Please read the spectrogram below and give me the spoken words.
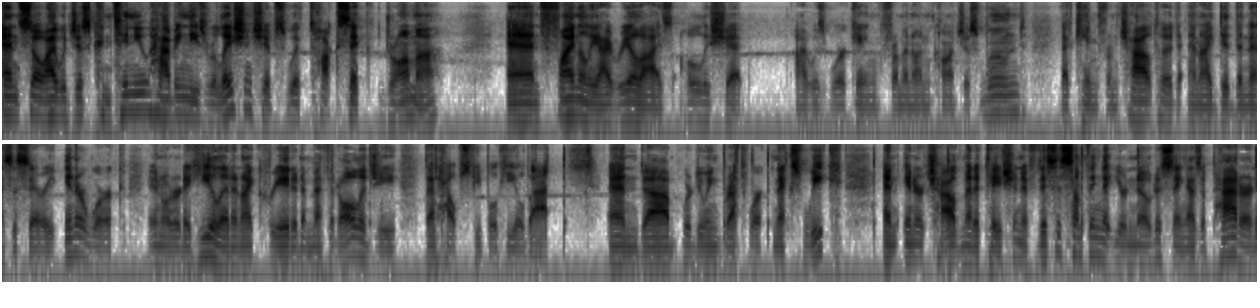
And so I would just continue having these relationships with toxic drama. And finally, I realized, holy shit, I was working from an unconscious wound that came from childhood, and I did the necessary inner work in order to heal it. And I created a methodology that helps people heal that. And uh, we're doing breath work next week and inner child meditation. If this is something that you're noticing as a pattern,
